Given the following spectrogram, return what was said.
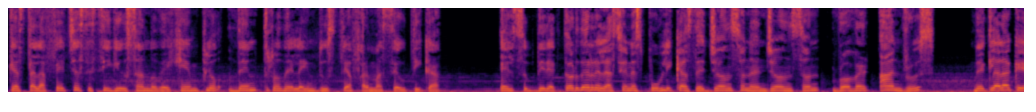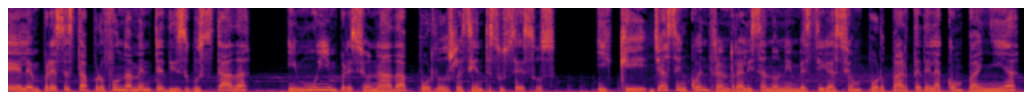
que hasta la fecha se sigue usando de ejemplo dentro de la industria farmacéutica. El subdirector de Relaciones Públicas de Johnson ⁇ Johnson, Robert Andrews, declara que la empresa está profundamente disgustada y muy impresionada por los recientes sucesos y que ya se encuentran realizando una investigación por parte de la compañía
